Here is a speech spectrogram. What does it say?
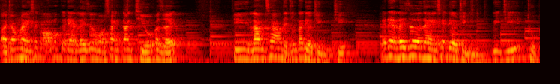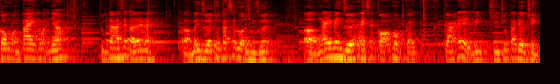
ở trong này sẽ có một cái đèn laser màu xanh đang chiếu vào giấy. Thì làm sao để chúng ta điều chỉnh vị trí? Cái đèn laser này sẽ điều chỉnh vị trí thủ công bằng tay các bạn nhé chúng ta sẽ ở đây này. Ở bên dưới chúng ta sẽ luồn xuống dưới. Ở ngay bên dưới này sẽ có một cái cái để vị trí chúng ta điều chỉnh.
